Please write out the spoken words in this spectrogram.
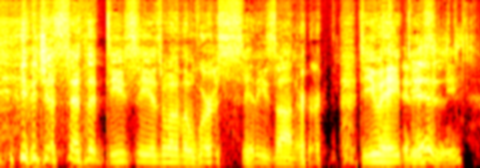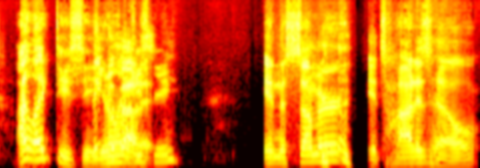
you just said that DC is one of the worst cities on earth. Do you hate It DC? is. I like DC. Think you don't about like it. In the summer, it's hot as hell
